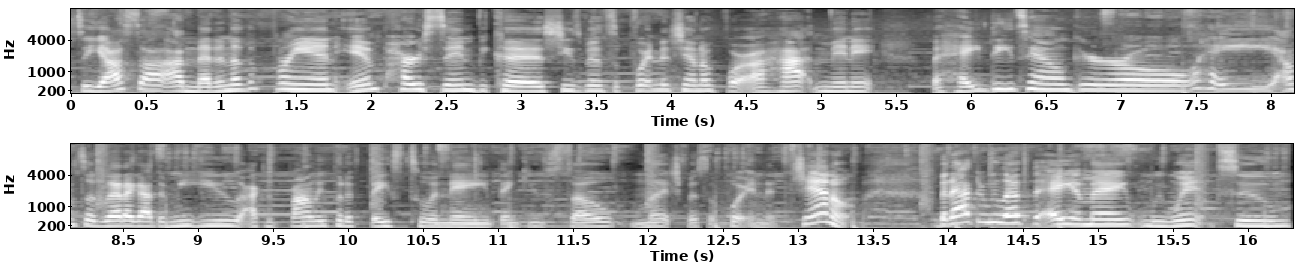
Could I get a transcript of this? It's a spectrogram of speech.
So y'all saw I met another friend in person because she's been supporting the channel for a hot minute. But hey D-Town girl, hey, I'm so glad I got to meet you. I can finally put a face to a name. Thank you so much for supporting the channel. But after we left the AMA, we went to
